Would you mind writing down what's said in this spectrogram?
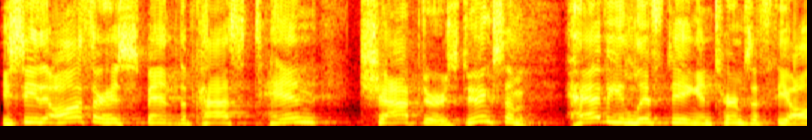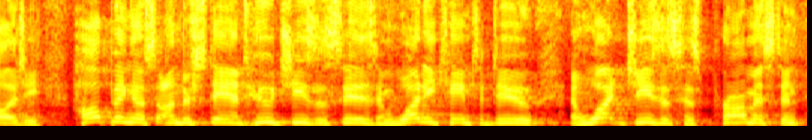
You see, the author has spent the past 10 chapters doing some heavy lifting in terms of theology, helping us understand who Jesus is and what he came to do and what Jesus has promised. And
